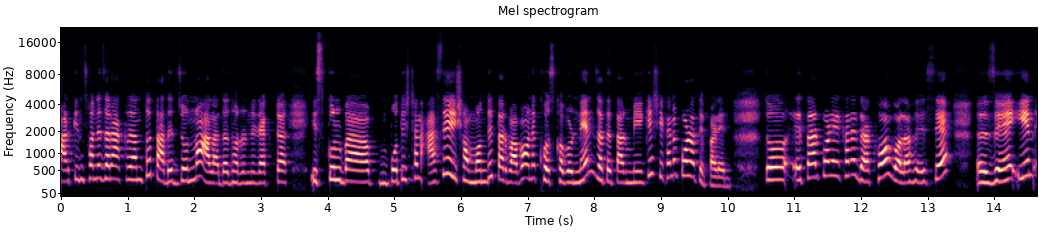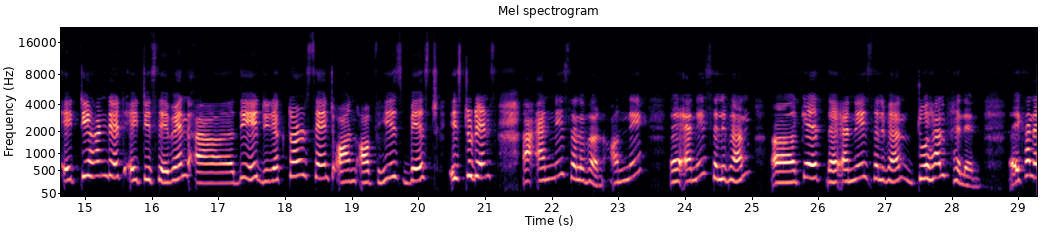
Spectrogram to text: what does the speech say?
পার্কিনসনে যারা আক্রান্ত, তাদের জন্য আলাদা ধরনের একটা স্কুল বা প্রতিষ্ঠান আছে এই সম্বন্ধে। তার বাবা অনেক খোঁজ খবর নেন যাতে তার মেয়েকে সেখানে পড়াতে পারেন। তো তারপরে এখানে দেখো বলা হয়েছে যে in eighty hundred eighty seven the director sent on of his best students Annie Sullivan Annie Annie Sullivan কে Annie Sullivan to help Helen. এখানে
